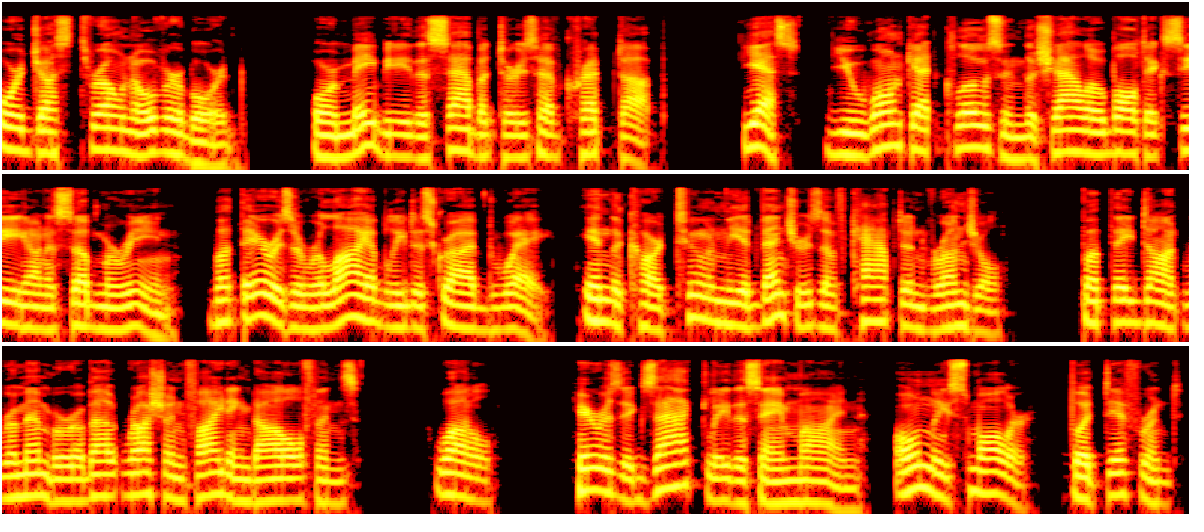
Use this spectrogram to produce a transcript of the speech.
or just thrown overboard. Or maybe the saboteurs have crept up. Yes, you won't get close in the shallow Baltic Sea on a submarine, but there is a reliably described way in the cartoon The Adventures of Captain Vrunjel. But they don't remember about Russian fighting dolphins. Well, here is exactly the same mine, only smaller, but different.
